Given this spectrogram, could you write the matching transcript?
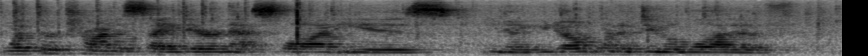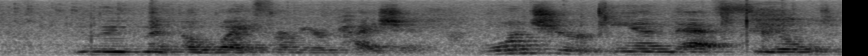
What they're trying to say there in that slide is, you know, you don't want to do a lot of movement away from your patient. Once you're in that field,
